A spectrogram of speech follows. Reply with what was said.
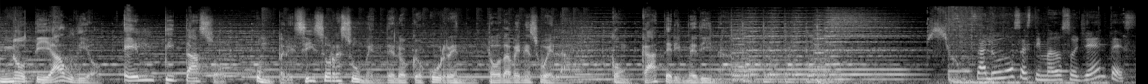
Notiaudio, El Pitazo, un preciso resumen de lo que ocurre en toda Venezuela, con Catherine Medina. Saludos estimados oyentes.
